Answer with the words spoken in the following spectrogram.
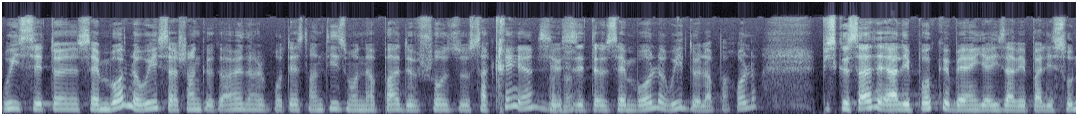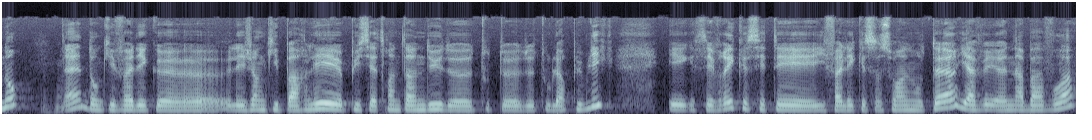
Oui, c'est un symbole, oui, sachant que quand même dans le protestantisme, on n'a pas de choses sacrées. Hein. Uh-huh. C'est un symbole, oui, de la parole. Puisque ça, à l'époque, ben, ils n'avaient pas les sonos. Uh-huh. Hein, donc il fallait que les gens qui parlaient puissent être entendus de tout, de tout leur public. Et c'est vrai que c'était, il fallait que ce soit un auteur, il y avait un abat-voix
